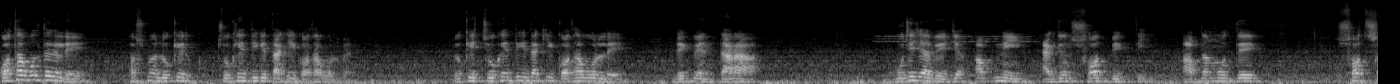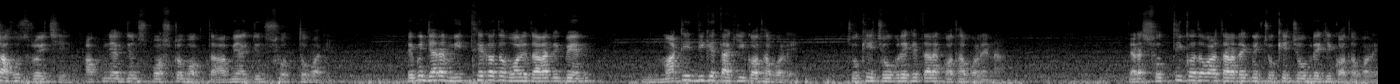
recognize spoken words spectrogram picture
কথা বলতে গেলে সবসময় লোকের চোখের দিকে তাকিয়ে কথা বলবেন। লোকের চোখের দিকে তাকিয়ে কথা বললে দেখবেন তারা বুঝে যাবে যে আপনি একজন সৎ ব্যক্তি। আপনার মধ্যে সৎ সাহস রয়েছে। আপনি একজন স্পষ্ট বক্তা আপনি একজন সত্যবাদী। দেখবেন যারা মিথ্যে কথা বলে, তারা দেখবেন মাটির দিকে তাকিয়ে কথা বলে। চোখে চোখ রেখে তারা কথা বলে না। যারা সত্যি কথা বলে, তারা দেখবেন চোখে চোখ রেখে কথা বলে।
